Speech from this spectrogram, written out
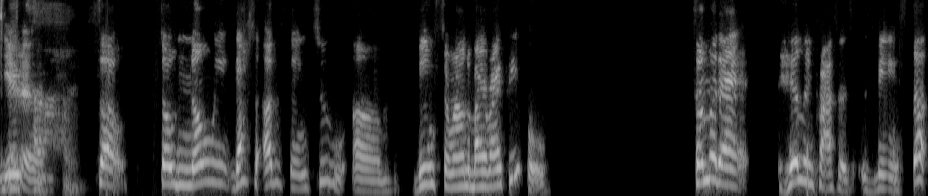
Yeah. So so knowing that's the other thing too. Um, being surrounded by the right people. Some of that healing process is being stuck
